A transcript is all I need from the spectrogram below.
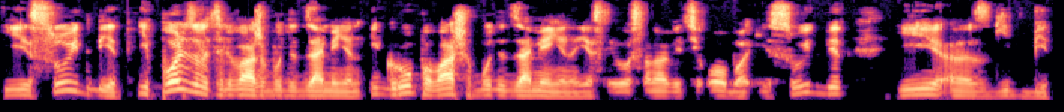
и SuiteBit. И пользователь ваш будет заменен, и группа ваша будет заменена, если вы установите оба и SuiteBit, и э, с GitBit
